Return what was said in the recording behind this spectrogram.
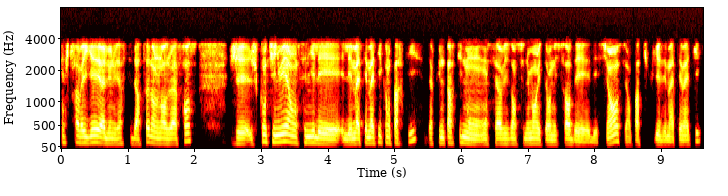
quand je travaillais à l'université d'Artois dans le nord de la France je continuais à enseigner les, les mathématiques en partie, c'est-à-dire qu'une partie de mon, mon service d'enseignement était en histoire des, des, sciences et en particulier des mathématiques,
